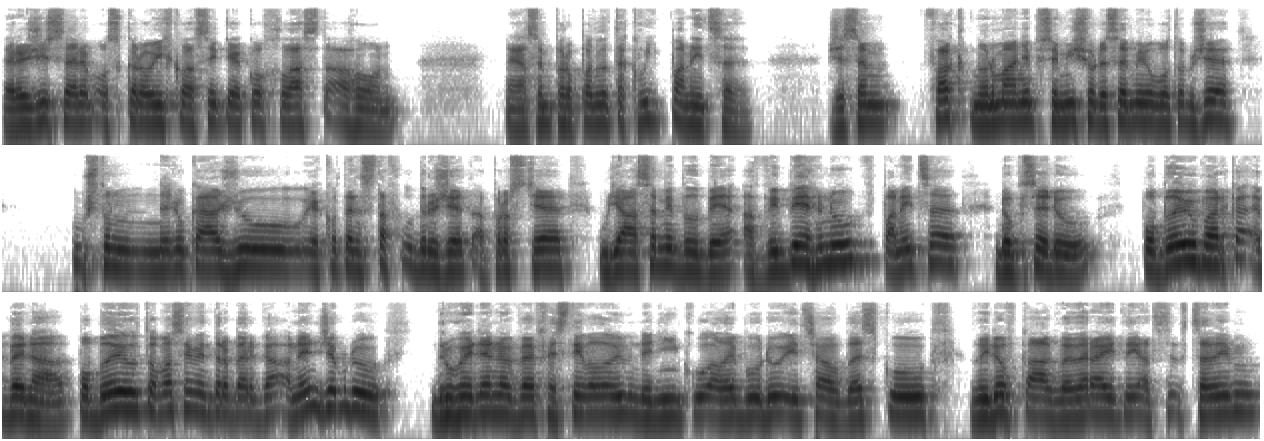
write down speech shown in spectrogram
režisérem Oscarových klasik jako Chlast a Hon. A já jsem propadl takový panice, že jsem fakt normálně přemýšlel 10 minut o tom, že už to nedokážu jako ten stav udržet a prostě udělá se mi blbě a vyběhnu v panice dopředu, pobleju Marka Ebena, pobleju Tomase Winterberga a nejen, že budu druhý den ve festivalovém deníku, ale budu i třeba v Blesku, v Lidovkách, ve Variety a v celém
